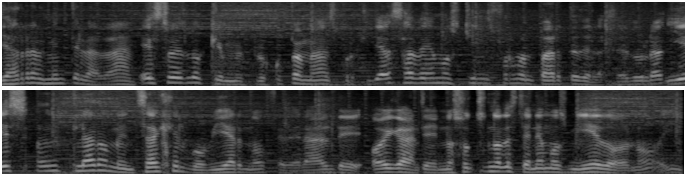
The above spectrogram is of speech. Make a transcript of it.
ya realmente la dan. Esto es lo que me preocupa más, porque ya sabemos quiénes forman parte de la cédula y es un claro mensaje al gobierno federal de, oigan, de nosotros no les tenemos miedo, ¿no? Y,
